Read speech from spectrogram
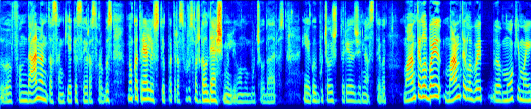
e, fundamentas, ant kiek jis yra svarbus, nu, kad realiai su tiek pat resursų aš gal 10 milijonų būčiau darius, jeigu būčiau turėjęs žinias. Tai va, man tai labai, man tai labai e, mokymai,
